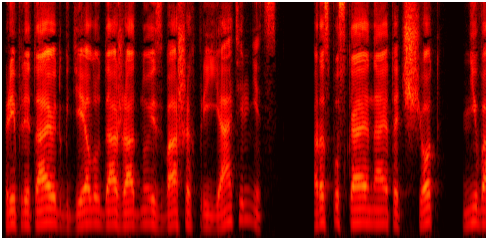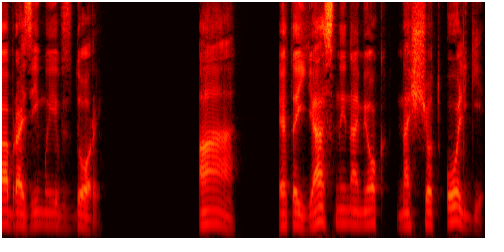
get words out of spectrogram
Приплетают к делу даже одну из ваших приятельниц, распуская на этот счет невообразимые вздоры. А, это ясный намек насчет Ольги.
